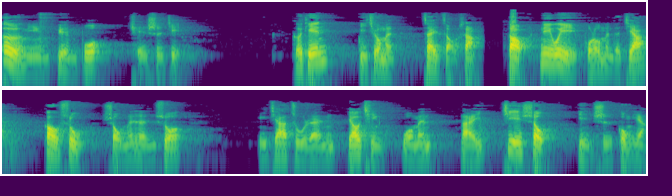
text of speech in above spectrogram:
恶名远播全世界。隔天，比丘们在早上到那位婆罗门的家，告诉守门人说：“你家主人邀请我们来接受饮食供养，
